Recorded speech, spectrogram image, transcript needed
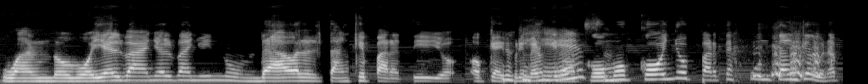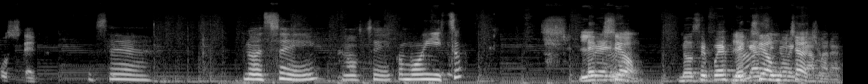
Cuando voy al baño, el baño inundado, el tanque partí. Yo, ok, ¿Pero qué primero que nada? ¿cómo coño partes un tanque de una poseta? O sea, no sé, no sé cómo hizo. Lección. No se puede explicar Lección, sino en muchacho. cámara.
